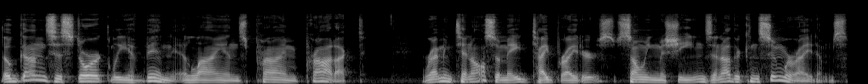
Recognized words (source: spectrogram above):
Though guns historically have been Ilion's prime product, Remington also made typewriters, sewing machines, and other consumer items.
